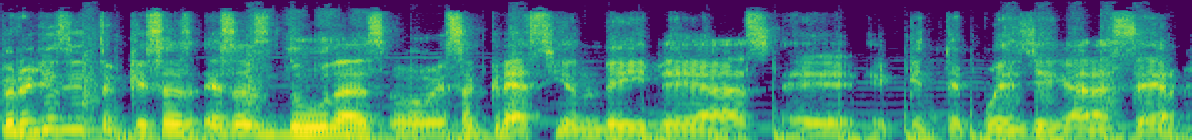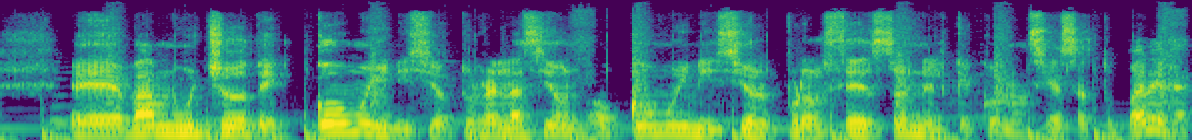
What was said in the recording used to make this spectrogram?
Pero yo siento que esas, esas dudas o esa creación de ideas eh, que te puedes llegar a hacer eh, va mucho de cómo inició tu relación o cómo inició el proceso en el que conocías a tu pareja.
